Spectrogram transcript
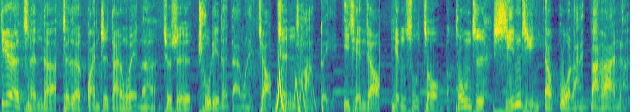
第二层的这个管制单位呢，就是处理的单位，叫侦查队，以前叫天数周，通知刑警要过来办案了。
